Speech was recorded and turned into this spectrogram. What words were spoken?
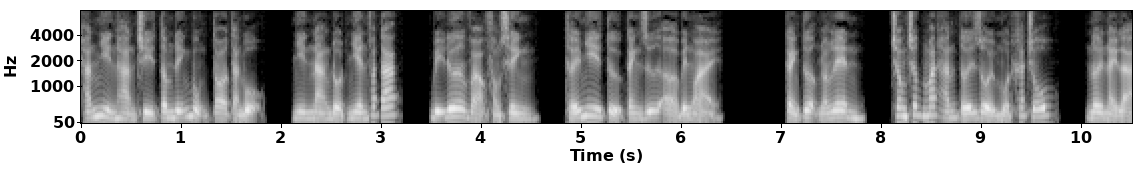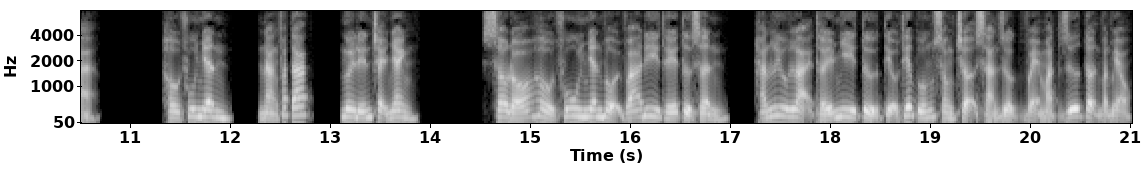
Hắn nhìn hàn trì tâm đĩnh bụng to tàn bộ, nhìn nàng đột nhiên phát tác, bị đưa vào phòng sinh, thấy nhi tử canh giữ ở bên ngoài. Cảnh tượng nhoáng lên, trong chớp mắt hắn tới rồi một khắc chỗ, nơi này là Hầu phu nhân, nàng phát tác, ngươi đến chạy nhanh. Sau đó hầu phu nhân vội vã đi thế tử sân, hắn lưu lại thấy nhi tử tiểu thiếp uống xong chợ sản dược vẻ mặt giữ tợn vật mèo.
